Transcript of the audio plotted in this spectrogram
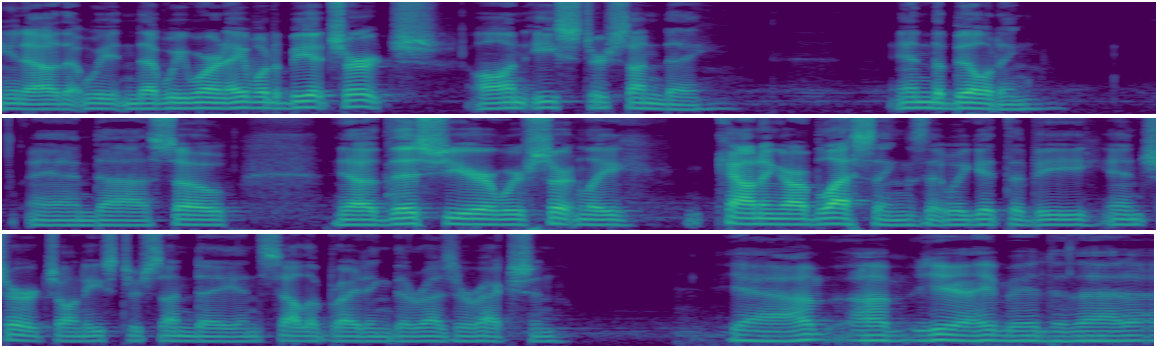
you know, that we that we weren't able to be at church on Easter Sunday in the building. And uh, so, you know, this year we're certainly counting our blessings that we get to be in church on Easter Sunday and celebrating the resurrection. Yeah, I'm, I'm yeah, amen to that. Uh,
